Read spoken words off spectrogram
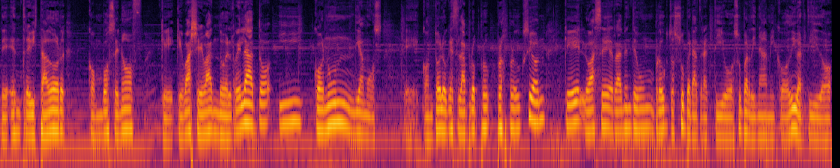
de entrevistador con voz en off que, que va llevando el relato y con un, digamos, eh, con todo lo que es la pro- pro- postproducción, que lo hace realmente un producto súper atractivo, súper dinámico, divertido,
